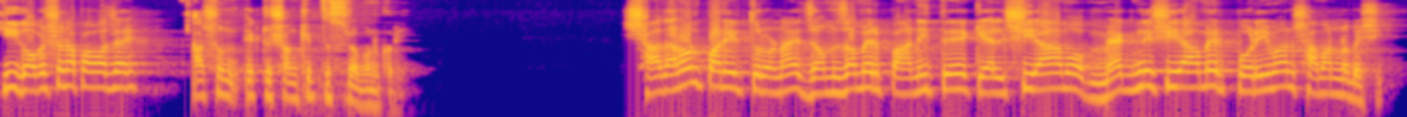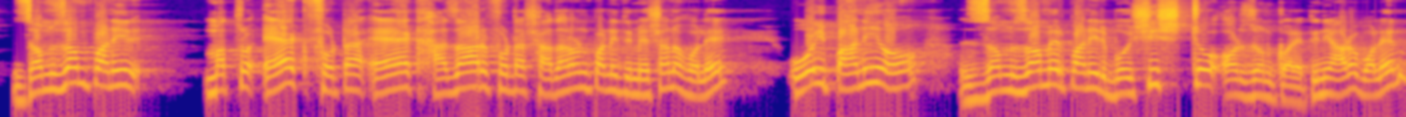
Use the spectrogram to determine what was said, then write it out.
কি গবেষণা পাওয়া যায়? আসুন একটু সংক্ষিপ্ত শ্রবণ করি। সাধারণ পানির তুলনায় জমজমের পানিতে ক্যালসিয়াম ও ম্যাগনেশিয়ামের পরিমাণ সামান্য বেশি। জমজম পানির মাত্র এক ফোঁটা, এক হাজার ফোঁটা সাধারণ পানিতে মেশানো হলে ওই পানিও জমজমের পানির বৈশিষ্ট্য অর্জন করে। তিনি আরও বলেন,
